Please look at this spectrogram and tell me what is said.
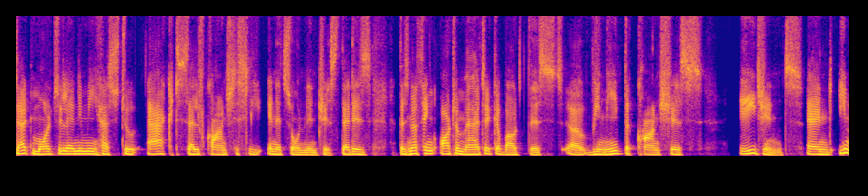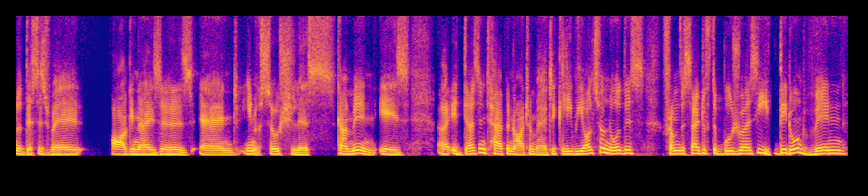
that mortal enemy has to act self consciously in its own interest. That is, there's nothing automatic about this. Uh, we need the conscious agent. And, you know, this is where organizers and you know socialists come in is uh, it doesn't happen automatically we also know this from the side of the bourgeoisie they don't win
